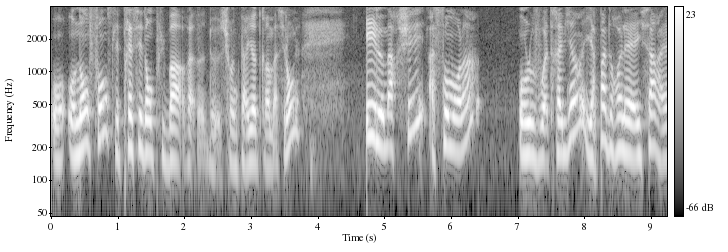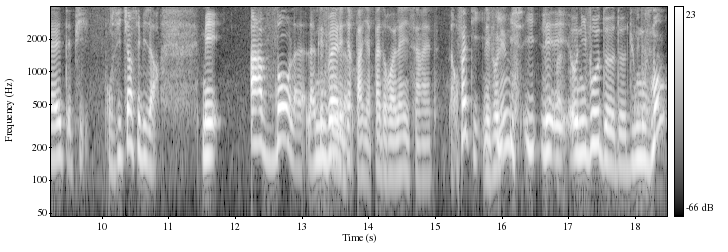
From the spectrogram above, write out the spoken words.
on, enfonce les précédents plus bas de, sur une période quand même assez longue. Et le marché, à ce moment-là, on le voit très bien, il n'y a pas de relais, il s'arrête, et puis on se dit, tiens, c'est bizarre. Mais avant la, la nouvelle. Qu'est-ce que dire par il n'y a pas de relais, il s'arrête En fait, les volumes au niveau du mouvement,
